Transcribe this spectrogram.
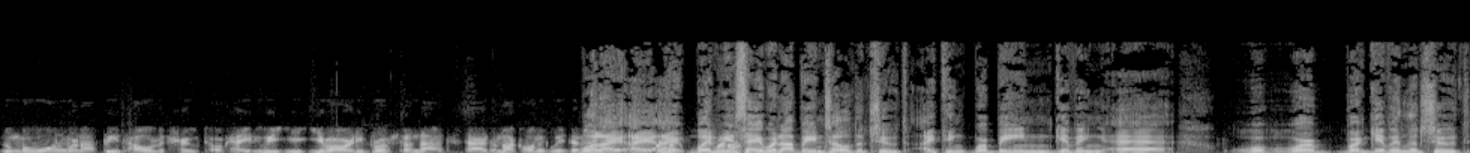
Number one, we're not being told the truth. Okay, we, you- you've already brushed on that at the start. I'm not going to go into that. Well, I. I, not- when we're not- say we're not being told the truth, I think we're being giving, uh, we're, we're, we're giving the truth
